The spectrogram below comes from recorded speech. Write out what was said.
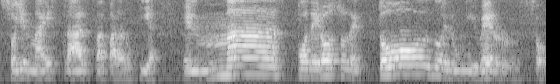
soy el maestra alfa paralogía, el más poderoso de todo el universo.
